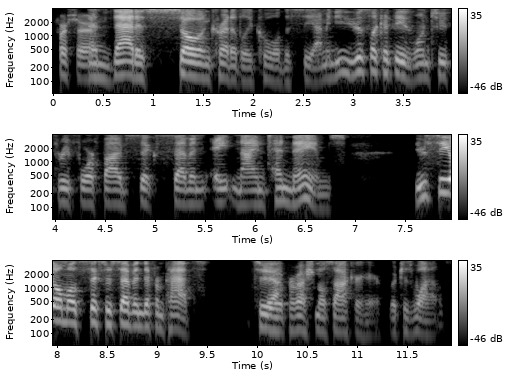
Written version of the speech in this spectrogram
For sure, and that is so incredibly cool to see. I mean, you just look at these one, two, three, four, five, six, seven, eight, nine, ten names you see almost six or seven different paths to yeah. professional soccer here, which is wild.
